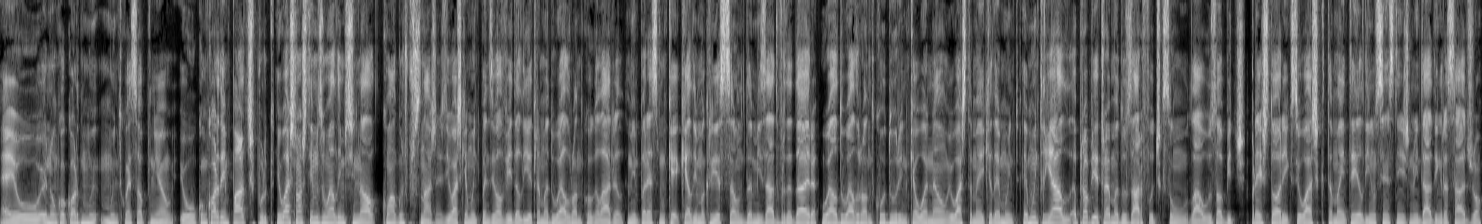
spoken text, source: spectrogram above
É, eu, eu não concordo mu muito com essa opinião. Eu concordo em partes porque eu acho que nós temos um elo emocional com alguns personagens. E eu acho que é muito bem desenvolvido ali a trama do Elrond com o Galadriel. A mim parece-me que, que é ali uma criação de amizade verdadeira. O El do Elrond com o Durin, que é o anão, eu acho também aquilo é muito, é muito real. A própria trama dos Arfoots, que são lá os hobbits pré-históricos, eu acho que também tem ali um senso de ingenuidade engraçado, João.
